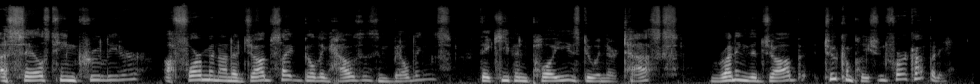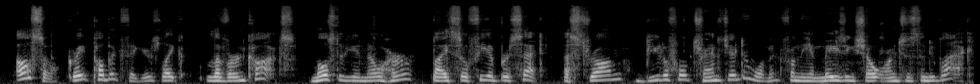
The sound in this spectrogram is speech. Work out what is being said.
a sales team crew leader, a foreman on a job site building houses and buildings, they keep employees doing their tasks, running the job to completion for a company. Also, great public figures like Laverne Cox. Most of you know her by Sophia Burset, a strong, beautiful transgender woman from the amazing show Orange is the New Black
